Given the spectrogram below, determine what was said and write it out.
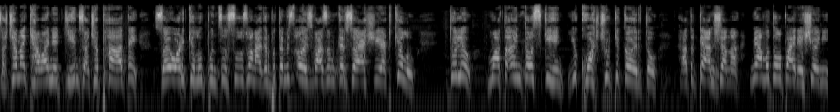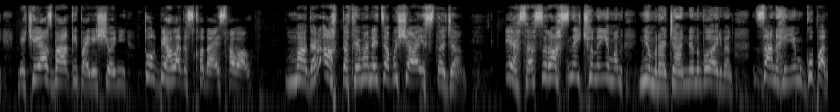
سۄ چھنہ کھٮ۪وان ییٚتہِ کِہینۍ سۄ چھےٚ فاقے سۄے اورٕ کِلوٗ پٕنٛژٕ سوٗز اگر بہٕ تٔمِس ٲسۍ وزن کرِ سۄ آسہِ شیٹھ کِلوٗ۔ تُلِو مۄتہٕ أنۍتوس کِہینۍ یہِ خۄش چھُو تہِ کٔرۍتو ہتہٕ ٹٮ۪نشنا مےٚ مہ تُل پریشٲنی مےٚ چھے آز باقٕے پریشٲنی تُل بیٚہہ لگس خۄدایس حوالہٕ مگر اکھ کتھے ونے ژےٚ بہٕ شایستہ جان۔ احساس راسنے چھُنہٕ یِمن نمرا جانٮ۪ن وٲرۍوٮ۪ن زن ہے یِم گُپن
